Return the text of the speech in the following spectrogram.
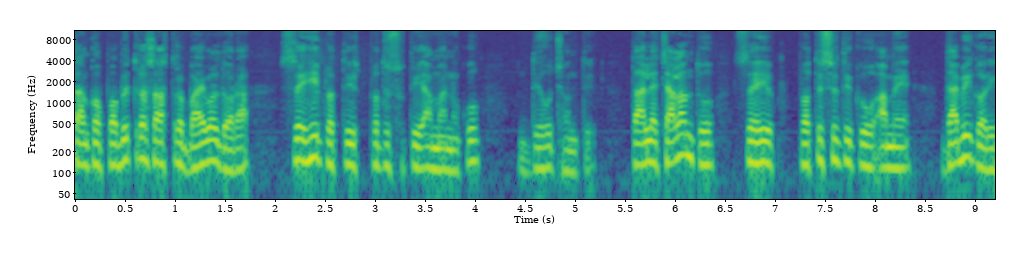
ତାଙ୍କ ପବିତ୍ର ଶାସ୍ତ୍ର ବାଇବଲ ଦ୍ୱାରା ସେହି ପ୍ରତିଶ୍ରୁତି ଆମମାନଙ୍କୁ ଦେଉଛନ୍ତି। ତାହେଲେ ଚାଲନ୍ତୁ ସେହି ପ୍ରତିଶ୍ରୁତିକୁ ଆମେ ଦାବି କରି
